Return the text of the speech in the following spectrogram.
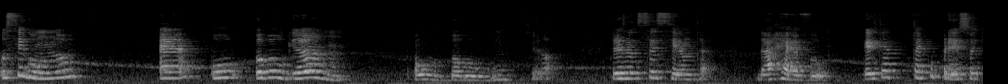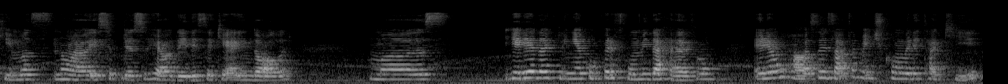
O segundo é o Bubblegum, ou Bubblegum, sei lá, 360, da Revlon. Ele tá até com o preço aqui, mas não é esse o preço real dele, esse aqui é em dólar. Mas e ele é da linha com perfume da Revlon. Ele é um rosa exatamente como ele tá aqui.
